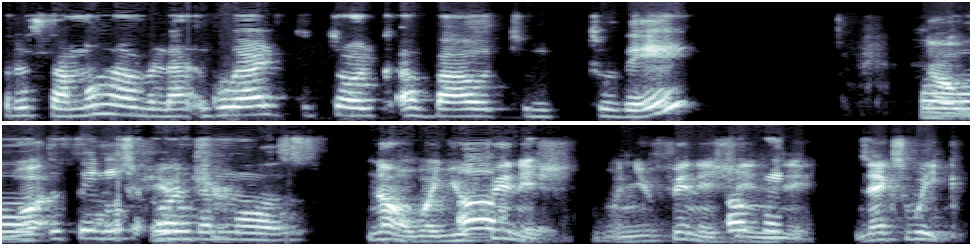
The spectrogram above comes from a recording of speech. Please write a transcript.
Module, pero estamos hablando, we are to talk about today No, or what- to finish all the future. modules. No, when you Okay. finish, when you finish in the, next week.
